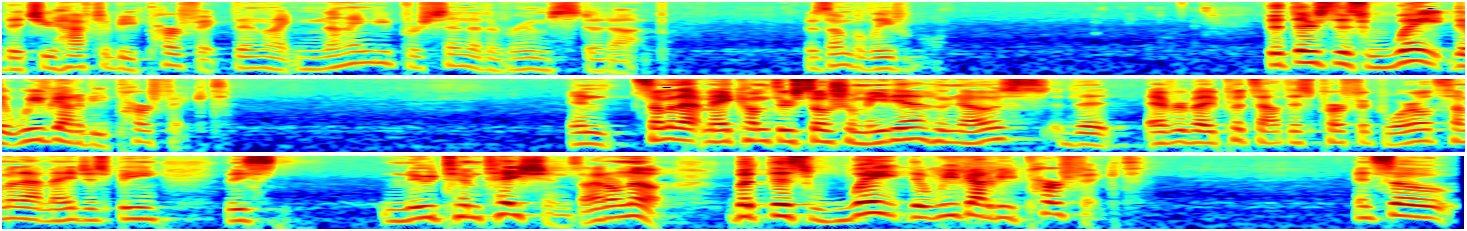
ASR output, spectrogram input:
that you have to be perfect, then like 90% of the room stood up. It was unbelievable. That there's this weight that we've got to be perfect. And some of that may come through social media, who knows? That everybody puts out this perfect world. Some of that may just be these new temptations. I don't know. But this weight that we've got to be perfect. And so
